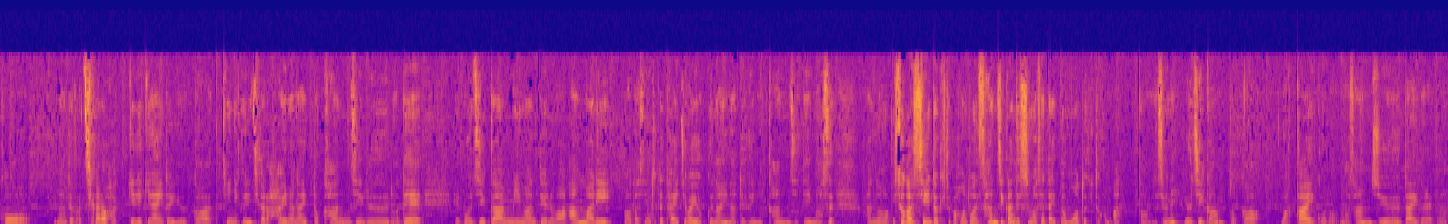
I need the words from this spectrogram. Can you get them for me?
こう何ていうか力を発揮できないというか筋肉に力入らないと感じるので5時間未満っていうのはあんまり私にとって体調は良くないなというふうに感じています。あの忙しい時とか本当に3時間で済ませたいと思う時とかもあったんですよね。4時間とか若い頃、まあ、30代ぐらいかな。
